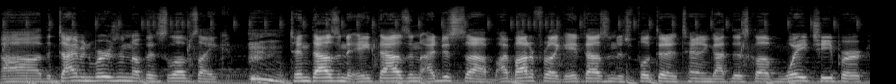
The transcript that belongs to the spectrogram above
Uh, the diamond version of this glove's like 10,000 to 8,000. I just uh, I bought it for like 8,000, just flipped it at 10 and got this glove way cheaper.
